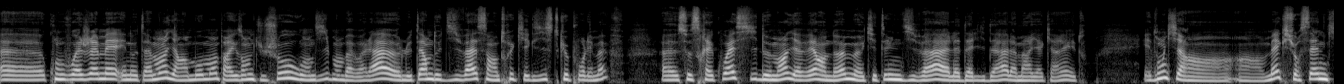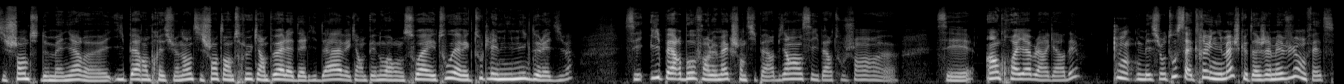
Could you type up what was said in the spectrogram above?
euh, qu'on voit jamais. Et notamment, il y a un moment, par exemple, du show où on dit bon bah voilà, euh, le terme de diva, c'est un truc qui existe que pour les meufs. Euh, ce serait quoi si demain il y avait un homme qui était une diva à la Dalida, à la Maria Carey et tout. Et donc il y a un, mec sur scène qui chante de manière hyper impressionnante. Il chante un truc un peu à la Dalida avec un peignoir en soie et tout, et avec toutes les mimiques de la diva. C'est hyper beau. Enfin, le mec chante hyper bien, c'est hyper touchant. c'est incroyable à regarder. Mais surtout, ça crée une image que t'as jamais vue en fait.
